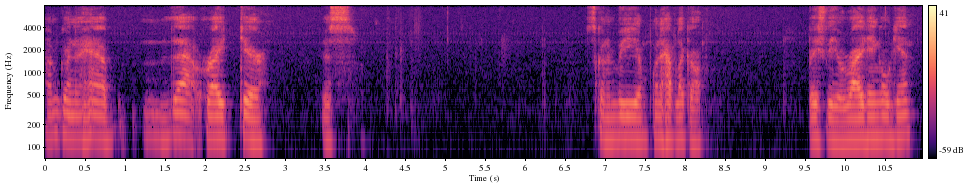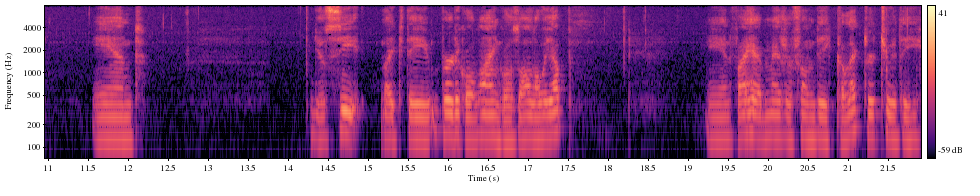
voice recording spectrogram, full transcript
I'm going to have that right there. This it's going to be, I'm going to have like a basically a right angle again. And you'll see like the vertical line goes all the way up. And if I have measure from the collector to the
